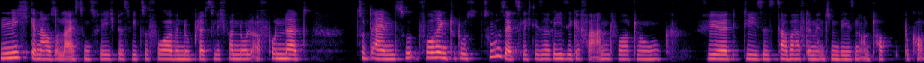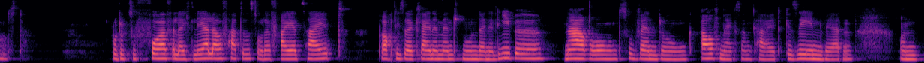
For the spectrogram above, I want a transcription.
nicht genauso leistungsfähig bist wie zuvor, wenn du plötzlich von 0 auf 100 zu deinen vorigen To-Dos zusätzlich diese riesige Verantwortung für dieses zauberhafte Menschenwesen on top bekommst. Wo du zuvor vielleicht Leerlauf hattest oder freie Zeit, braucht dieser kleine Mensch nun deine Liebe, Nahrung, Zuwendung, Aufmerksamkeit, gesehen werden. Und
